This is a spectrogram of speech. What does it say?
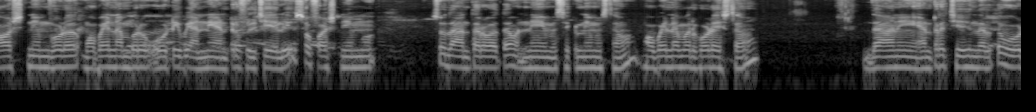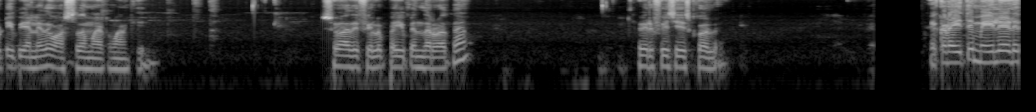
last name కూడా మొబైల్ నెంబర్ ఓటీపీ అన్నీ ఎంటర్ ఫిల్ చేయాలి. సో ఫస్ట్ నేమ్ సో దాని తర్వాత నేమ్ సెకండ్ నేమ్ ఇస్తాము. మొబైల్ నెంబర్ కూడా ఇస్తాము. దాన్ని ఎంటర్ చేసిన తర్వాత ఓటీపీ అనేది వస్తుంది అన్నమాట మనకి. సో అది ఫిలప్ అయిపోయిన తర్వాత వెరిఫై చేసుకోవాలి. ఇక్కడైతే మెయిల్ ఐడి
